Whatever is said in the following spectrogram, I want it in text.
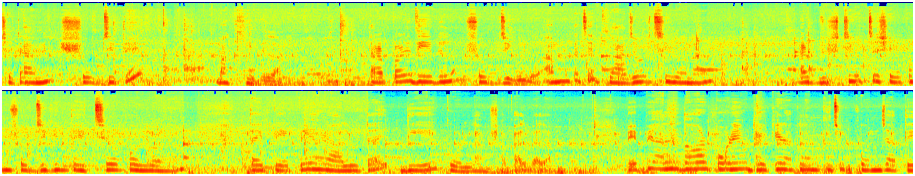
সেটা আমি সবজিতে মাখিয়ে দিলাম। তারপরে দিয়ে দিলাম সবজিগুলো। আমার কাছে গাজর ছিল না, আর বৃষ্টি হচ্ছে সেরকম সবজি কিনতে ইচ্ছেও করল না। তাই পেঁপে আর আলুটা দিয়েই করলাম সকালবেলা। পেঁপে আলু দেওয়ার পরেও ঢেকে রাখলাম কিছুক্ষণ যাতে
